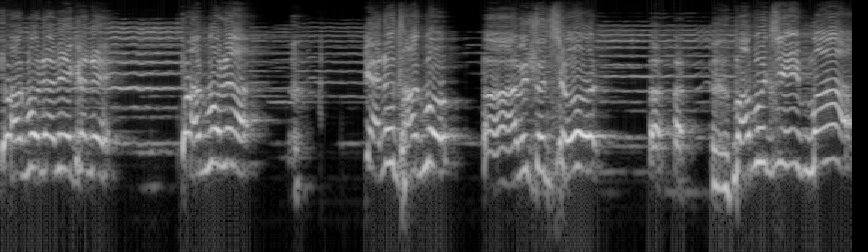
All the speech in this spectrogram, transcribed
থাকব না আমি এখানে। থাকব না। কেন থাকব? আমি তো চোর। বাবুজি, মা,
